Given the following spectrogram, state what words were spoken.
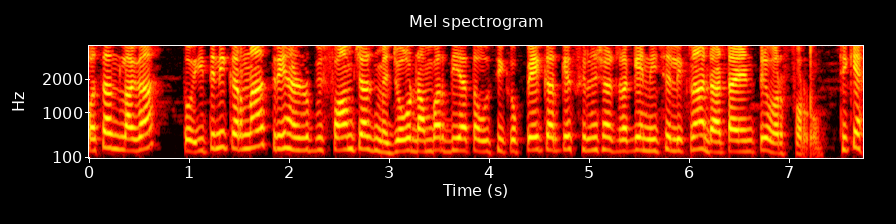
पसंद लगा तो इतनी करना three hundred rupees form charge में जो नंबर दिया था उसी को पे करके स्क्रीनशॉट रख के नीचे लिखना data entry work for room ठीक है?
